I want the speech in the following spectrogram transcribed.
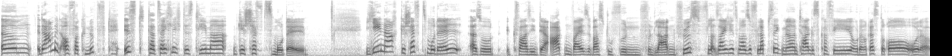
Ähm, damit auch verknüpft ist tatsächlich das Thema Geschäftsmodell. Je nach Geschäftsmodell, also quasi der Art und Weise, was du für einen für Laden führst, sage ich jetzt mal so flapsig, ne, ein Tagescafé oder ein Restaurant oder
